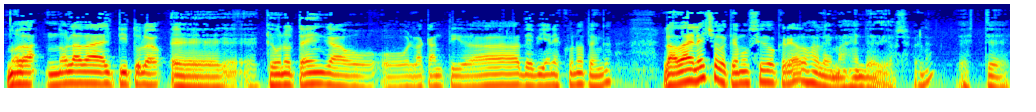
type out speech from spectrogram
no da no la da el título eh, que uno tenga o, la cantidad de bienes que uno tenga, la da el hecho de que hemos sido creados a la imagen de Dios, ¿verdad? Este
